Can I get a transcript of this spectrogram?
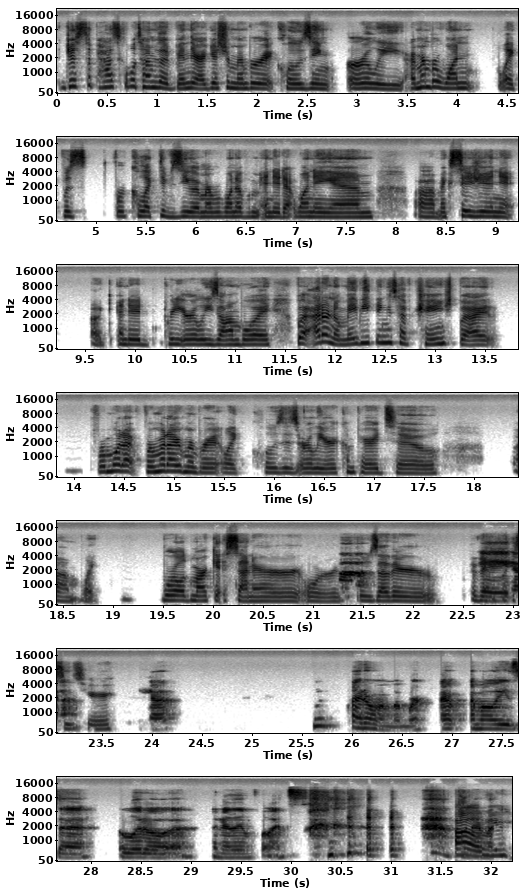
just the past couple times I've been there, I just remember it closing early. I remember one like was for Collective Zoo. I remember one of them ended at 1 a.m. Um, Excision uh, ended pretty early. Zomboy, but I don't know. Maybe things have changed. But I, from what I from what I remember, it like closes earlier compared to um, like World Market Center or those other event Yeah, yeah, yeah. places here. Yeah. I don't remember. I, I'm always uh, a little uh, under the influence. Oh, you're,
